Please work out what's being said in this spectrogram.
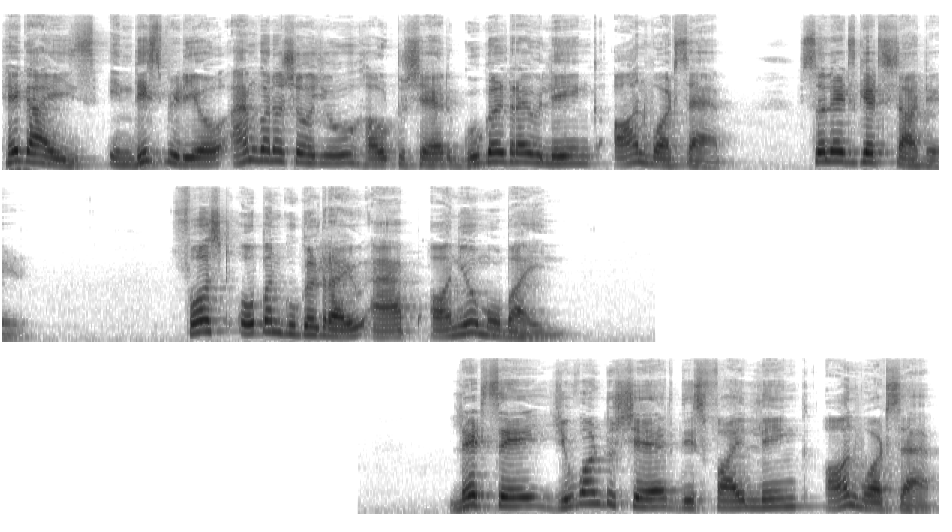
Hey guys, in this video I'm gonna show you how to share Google Drive link on WhatsApp. So let's get started. First open Google Drive app on your mobile. Let's say you want to share this file link on WhatsApp.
